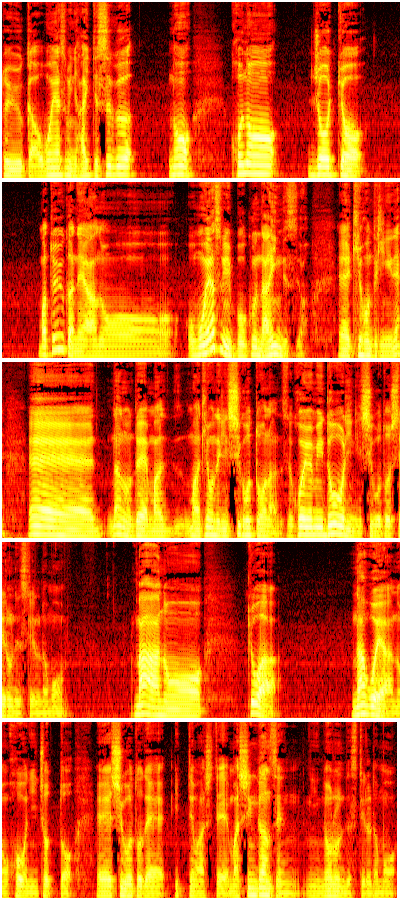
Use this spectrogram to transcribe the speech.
というか、お盆休みに入ってすぐの、この状況、まあ、というかね、あのーお盆休み僕ないんですよ。えー基本的にね。えーなので、まあ、まあ、基本的に仕事なんですよ。暦通りに仕事してるんですけれども。まあ、あのー今日は、名古屋の方にちょっと、えー仕事で行ってまして、まあ、新幹線に乗るんですけれども、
